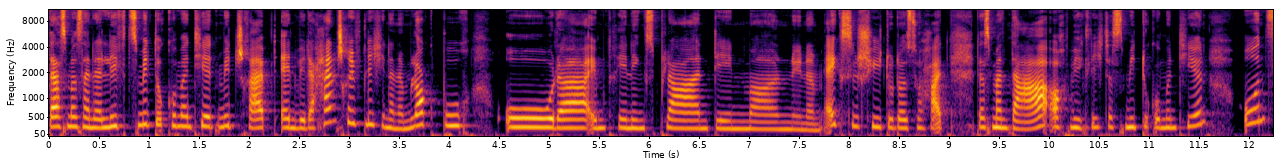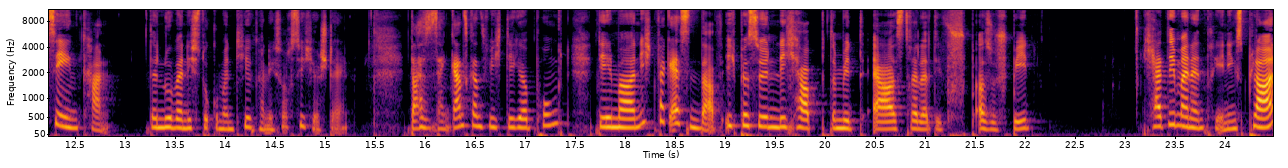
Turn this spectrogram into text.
dass man seine Lifts mitdokumentiert, mitschreibt, entweder handschriftlich in einem Logbuch oder im Trainingsplan, den man in einem Excel-Sheet oder so hat, dass man da auch wirklich das mitdokumentieren und sehen kann. Denn nur wenn ich es dokumentiere, kann ich es auch sicherstellen. Das ist ein ganz, ganz wichtiger Punkt, den man nicht vergessen darf. Ich persönlich habe damit erst relativ, also spät ich hatte immer einen Trainingsplan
